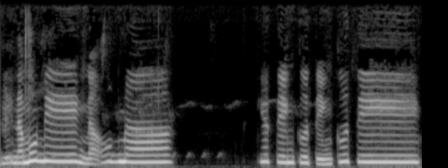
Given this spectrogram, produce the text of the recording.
Dali na mo, Bing. Naog na. Kuting, kuting, kuting.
